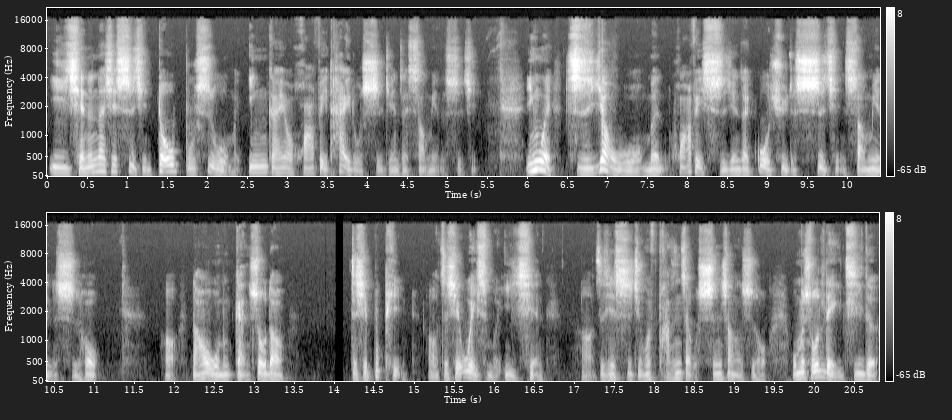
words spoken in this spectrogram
以前的那些事情都不是我们应该要花费太多时间在上面的事情，因为只要我们花费时间在过去的事情上面的时候，哦，然后我们感受到这些不平，哦，这些为什么以前啊这些事情会发生在我身上的时候，我们所累积的，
